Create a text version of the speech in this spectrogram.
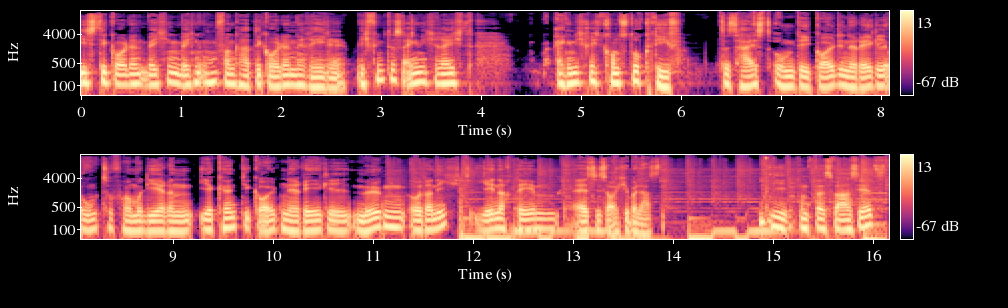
ist die goldene, welchen, welchen Umfang hat die goldene Regel? Ich finde das eigentlich recht, eigentlich recht konstruktiv. Das heißt, um die goldene Regel umzuformulieren, ihr könnt die goldene Regel mögen oder nicht, je nachdem, es ist euch überlassen. Und das war's jetzt?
